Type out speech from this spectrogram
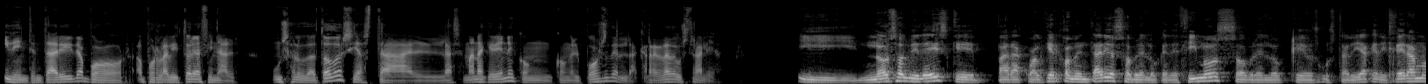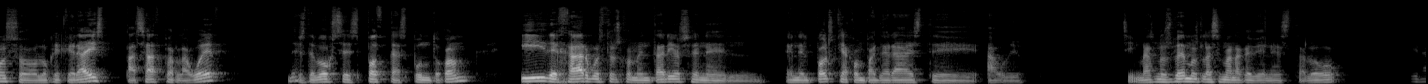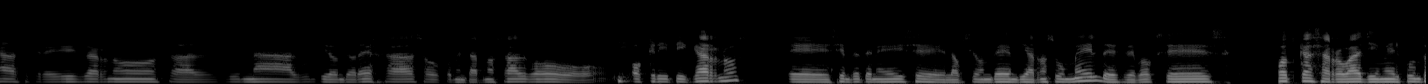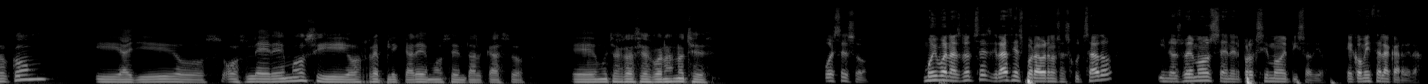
y de intentar ir a por, a por, la victoria final. Un saludo a todos y hasta la semana que viene con el post de la carrera de Australia. Y no os olvidéis que para cualquier comentario sobre lo que decimos, sobre lo que os gustaría que dijéramos o lo que queráis, pasad por la web desde boxespodcast.com y dejar vuestros comentarios en el, en el post que acompañará este audio. Sin más, nos vemos la semana que viene. Hasta luego. Y nada, si queréis darnos alguna, algún tirón de orejas o comentarnos algo o criticarnos, eh, siempre tenéis eh, la opción de enviarnos un mail desde boxespodcast.gmail.com y allí os, os, leeremos y os replicaremos en tal caso. Eh, muchas gracias, buenas noches. Pues eso, muy buenas noches, gracias por habernos escuchado y nos vemos en el próximo episodio. Que comience la carrera.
